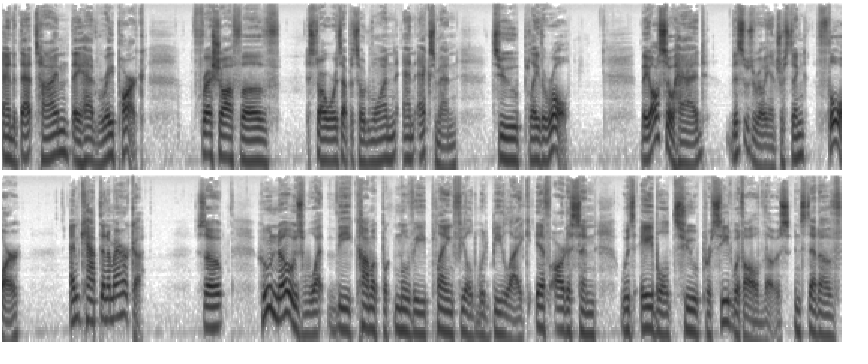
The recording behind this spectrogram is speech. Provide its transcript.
and at that time they had Ray Park, fresh off of Star Wars Episode 1 and X Men, to play the role. They also had, this was really interesting, Thor and Captain America. So who knows what the comic book movie playing field would be like if Artisan was able to proceed with all of those instead of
